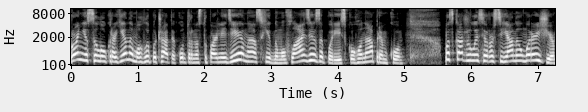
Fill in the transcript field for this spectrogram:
Збройні сили України могли почати контрнаступальні дії на східному фланзі запорізького напрямку. Поскаржилися росіяни у мережі,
